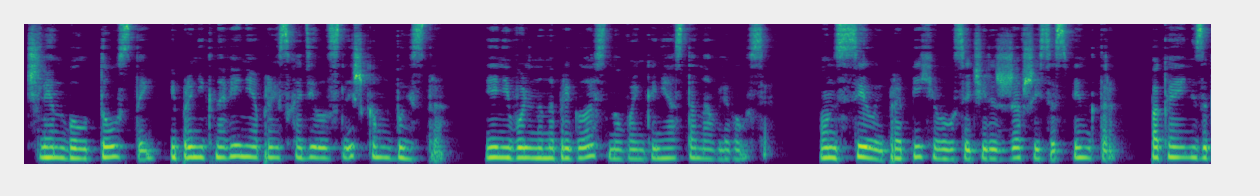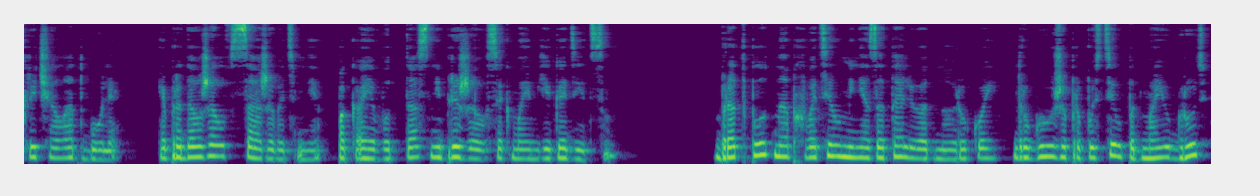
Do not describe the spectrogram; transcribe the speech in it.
Член был толстый, и проникновение происходило слишком быстро. Я невольно напряглась, но Ванька не останавливался. Он с силой пропихивался через сжавшийся сфинктер, пока я не закричала от боли, и продолжал всаживать мне, пока его таз не прижался к моим ягодицам. Брат плотно обхватил меня за талию одной рукой, другую же пропустил под мою грудь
